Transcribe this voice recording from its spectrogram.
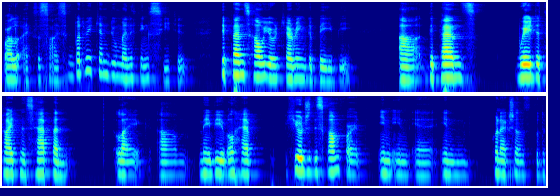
while exercising but we can do many things seated. Depends how you're carrying the baby. Uh, depends where the tightness happen. Like um, maybe you will have huge discomfort in in uh, in connections to the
